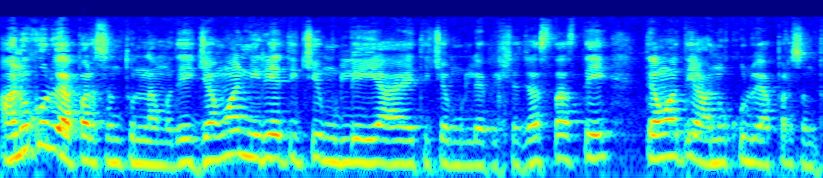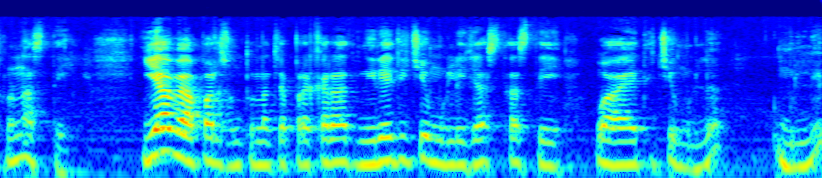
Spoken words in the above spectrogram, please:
अनुकूल व्यापार संतुलनामध्ये जेव्हा निर्यातीचे मूल्य हे आयातीच्या मूल्यापेक्षा जास्त असते तेव्हा ते अनुकूल व्यापार संतुलन असते. या व्यापार संतुलनाच्या प्रकारात निर्यातीचे मूल्य जास्त असते व आयातीचे मूल्य मूल्य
